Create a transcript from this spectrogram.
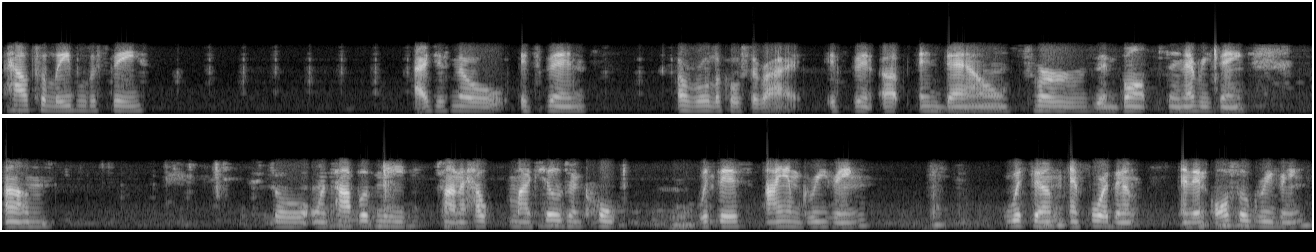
how to label the space. I just know it's been a roller coaster ride. It's been up and down, swerves and bumps and everything. Um, so, on top of me trying to help my children cope with this, I am grieving with them and for them, and then also grieving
